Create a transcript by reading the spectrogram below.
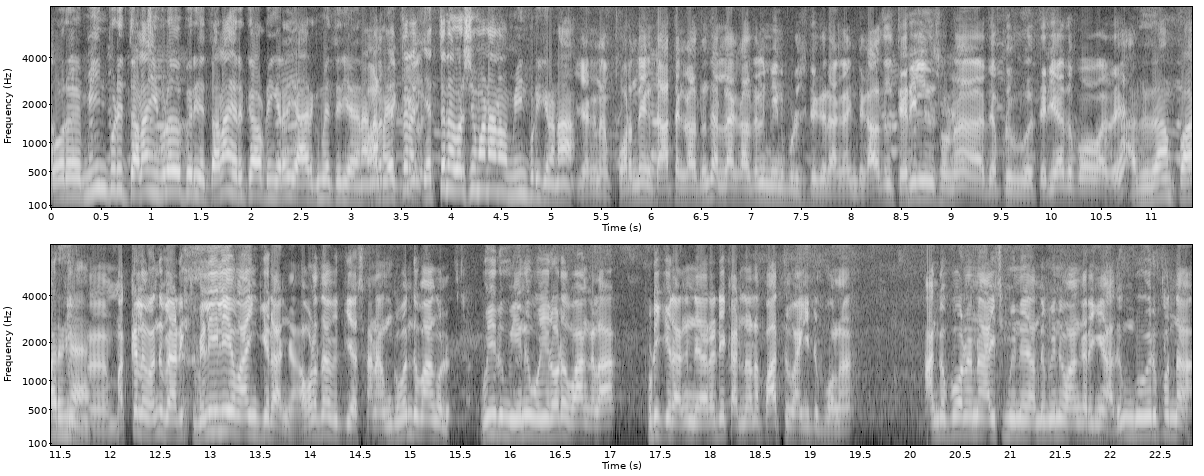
ஒரு மீன்பிடி தளம் இவ்வளவு பெரிய தளம் இருக்கா அப்படிங்கறது யாருக்குமே நம்ம பாலத்துக்கு எத்தனை எத்தனை வருஷமா நம்ம மீன் பிடிக்கிறோண்ணா எங்க நான் பிறந்த எங்க தாத்தன் காலத்துல இருந்து எல்லா காலத்துலயும் மீன் பிடிச்சிட்டு இருக்கிறாங்க. இந்த காலத்துல தெரியலன்னு சொன்னா அது அப்படி தெரியாத போவாது. அதுதான் பாருங்க. மக்களை வந்து வெளி- வெளியிலேயே வாங்கிக்கிறாங்க. அவ்வளவுதான் வித்தியாசம். ஆனா அவங்க வந்து வாங்கணும். உயிர் மீன் உயிரோட வாங்கலாம். பிடிக்கிறாங்க நேரடியாக கண்ணால பார்த்து வாங்கிட்டு போகலாம். அங்க போனோன்னா ஐஸ் மீன் அந்த மீன் வாங்குறீங்க. அது உங்க விருப்பம் தான்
